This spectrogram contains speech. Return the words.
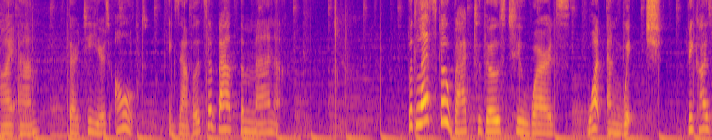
I am 30 years old. Example, it's about the manner. But let's go back to those two words, what and which, because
